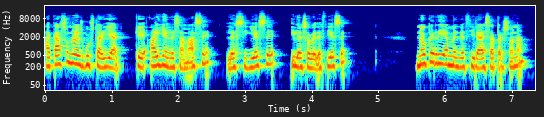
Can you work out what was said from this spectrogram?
¿Acaso no les gustaría que alguien les amase, les siguiese y les obedeciese? ¿No querrían bendecir a esa persona?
